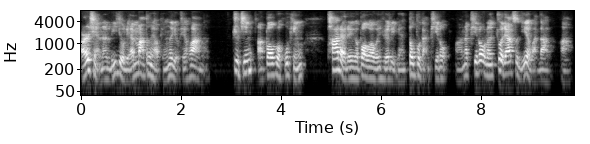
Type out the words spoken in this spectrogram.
而且呢，李九莲骂邓小平的有些话呢。至今啊，包括胡平，他在这个报告文学里边都不敢披露啊。那披露呢，作家自己也完蛋了啊。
